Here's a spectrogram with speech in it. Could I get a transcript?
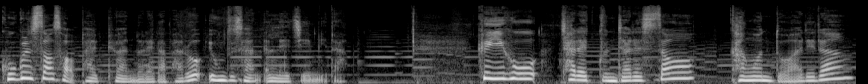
곡을 써서 발표한 노래가 바로 용두산 엘레지입니다. 그 이후 잘했군 잘했어, 강원도 아리랑,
